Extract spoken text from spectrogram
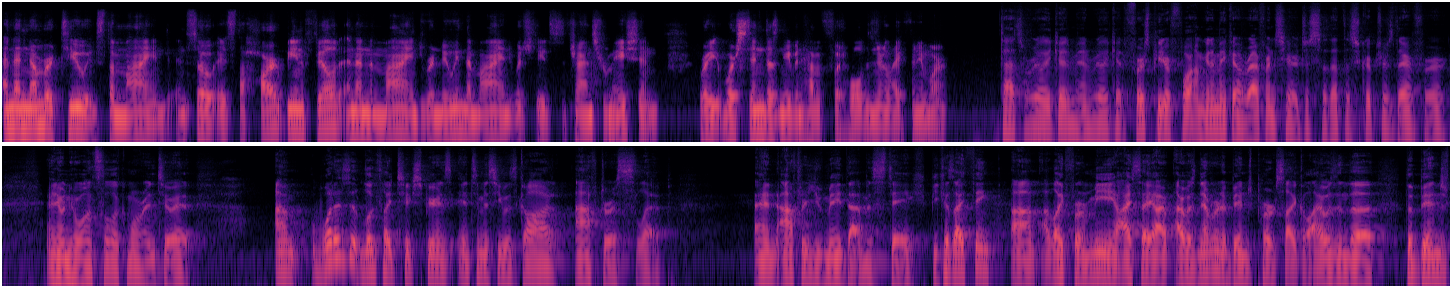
And then number two, it's the mind. And so it's the heart being filled, and then the mind, renewing the mind, which leads to transformation, where, where sin doesn't even have a foothold in your life anymore. That's really good, man. Really good. First Peter 4. I'm going to make a reference here just so that the scripture's there for anyone who wants to look more into it. Um, what does it look like to experience intimacy with God after a slip and after you've made that mistake? Because I think, um, like for me, I say I, I, was never in a binge purge cycle. I was in the, the binge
